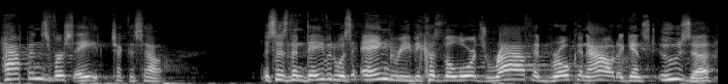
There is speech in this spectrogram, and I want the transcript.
happens. Verse 8, check this out. It says, Then David was angry because the Lord's wrath had broken out against Uzzah,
